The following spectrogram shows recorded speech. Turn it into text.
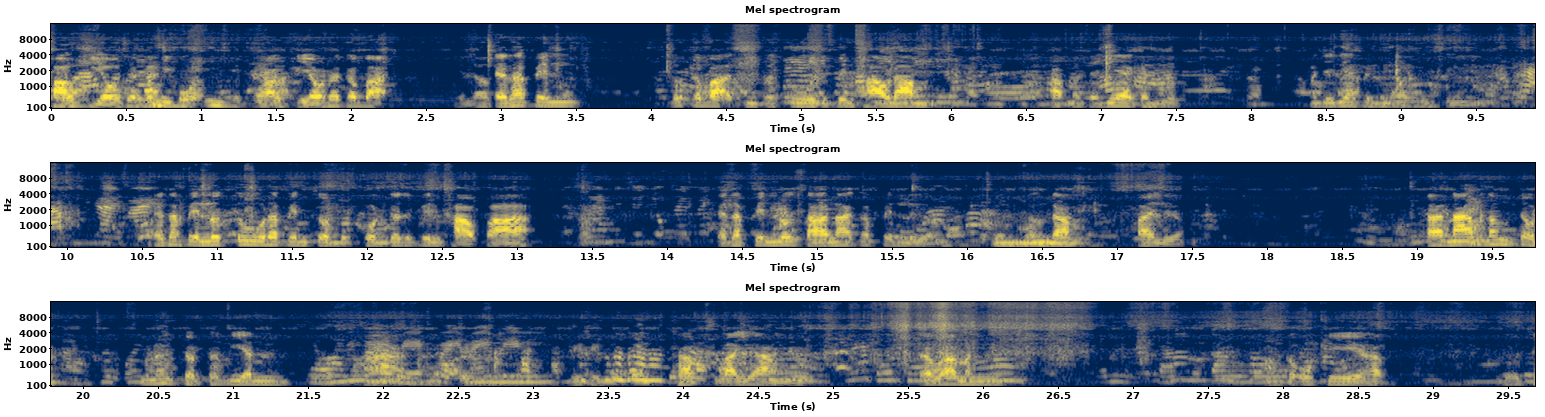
ขาวเขียวใช่ไหมก็มีโบอิ้งอยู่ขาวเขียวถ้ากระบะ เห็นแล้วแต่ถ้าเป็นรถกระบะสี่ประตูจะเป็นขาวดำครับ มันจะแยกกันอยู่มันจะแยกเป็นหมวดเป็นสี แต่ถ้าเป็นรถตู้ถ้าเป็นส่วนบุคคลก็จะเป็นขาวฟ้า แต่ถ้าเป็นรถสาธารณะก็เป็นเหลืองเหลืองดำป้ายเหลืองสาธารณะมันต้องจด มันต้องจดทะเบียนอ่าเป็นนิติบุคคลครับหลายอย่างอยู่ แต่ว่ามัน มันก็โอเคครับ โอเค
